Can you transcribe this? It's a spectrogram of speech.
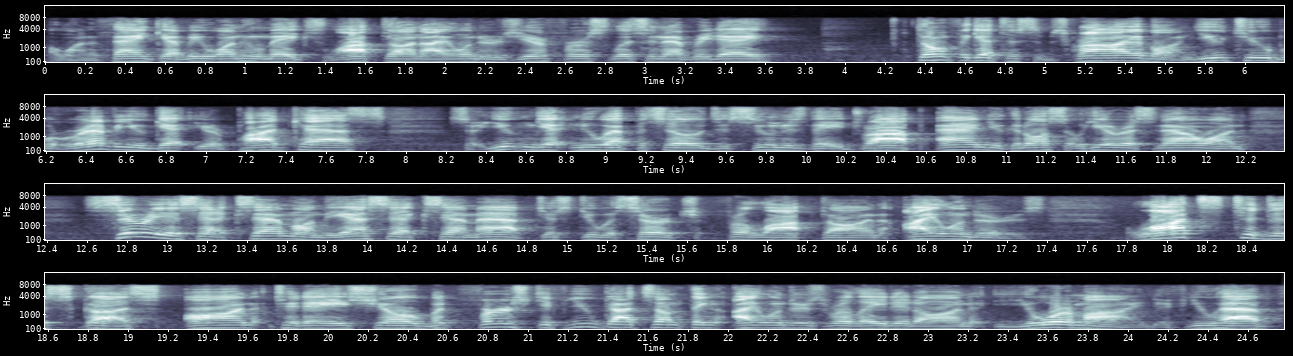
I want to thank everyone who makes Locked On Islanders your first listen every day. Don't forget to subscribe on YouTube or wherever you get your podcasts so you can get new episodes as soon as they drop. And you can also hear us now on SiriusXM on the SXM app. Just do a search for Locked On Islanders. Lots to discuss on today's show, but first, if you've got something Islanders related on your mind, if you have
